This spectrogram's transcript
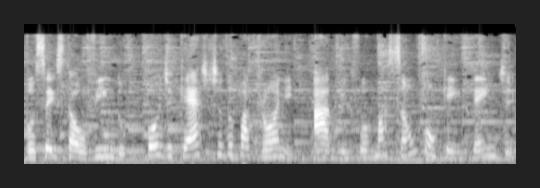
Você está ouvindo o podcast do Patrone. Agroinformação com quem entende.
